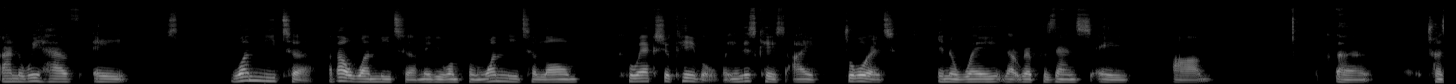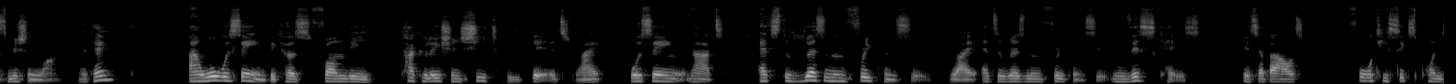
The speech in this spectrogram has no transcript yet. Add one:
And we have a one meter, about one meter, maybe 1.1 meter long coaxial cable, but in this case, I draw it in a way that represents a, um, a transmission line, okay? And what we're saying, because from the calculation sheet we did, right, we're saying that at the resonant frequency, right, at the resonant frequency, in this case, it's about 46.6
